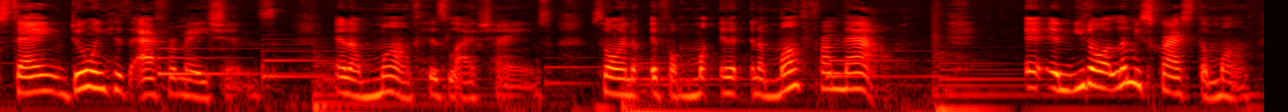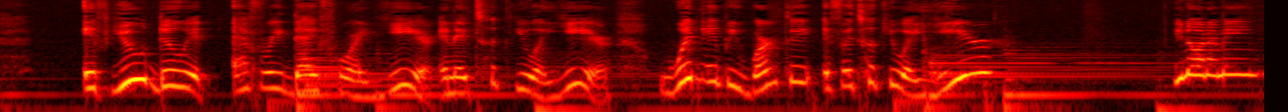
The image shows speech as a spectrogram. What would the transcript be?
saying, doing his affirmations. In a month, his life changed. So, in if a in a month from now, and, and you know what? Let me scratch the month. If you do it every day for a year, and it took you a year, wouldn't it be worth it if it took you a year? You know what I mean?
